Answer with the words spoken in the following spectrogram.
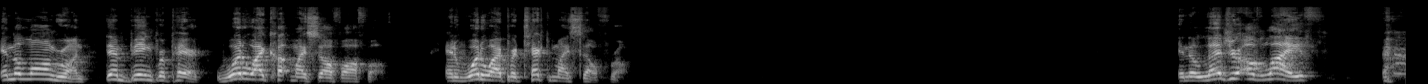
in the long run than being prepared. What do I cut myself off of? And what do I protect myself from? In the ledger of life,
